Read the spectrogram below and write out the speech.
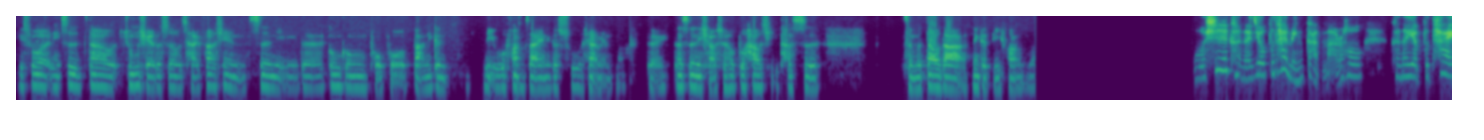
你说你是到中学的时候才发现是你的公公婆婆把那个礼物放在那个书下面吗？对，但是你小时候不好奇它是怎么到达那个地方的？我是可能就不太敏感嘛，然后可能也不太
